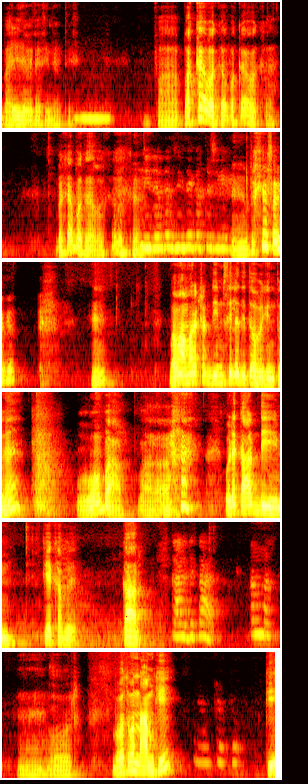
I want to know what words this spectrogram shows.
বাইরে যাবে তাই চিন্তা হইতেছে বাহ বাঁকা বাঁকা বাঁকা বাঁকা বাঁকা বাঁকা বাঁকা বাঁকা বাঁকা বাঁকা হ্যাঁ বাবা আমার একটা ডিম সিলে দিতে হবে কিন্তু হ্যাঁ ও বাবা। ওইটা কার ডিম? কে খাবে? কার? হ্যাঁ ওর। বাবা তোমার নাম কি? কি?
